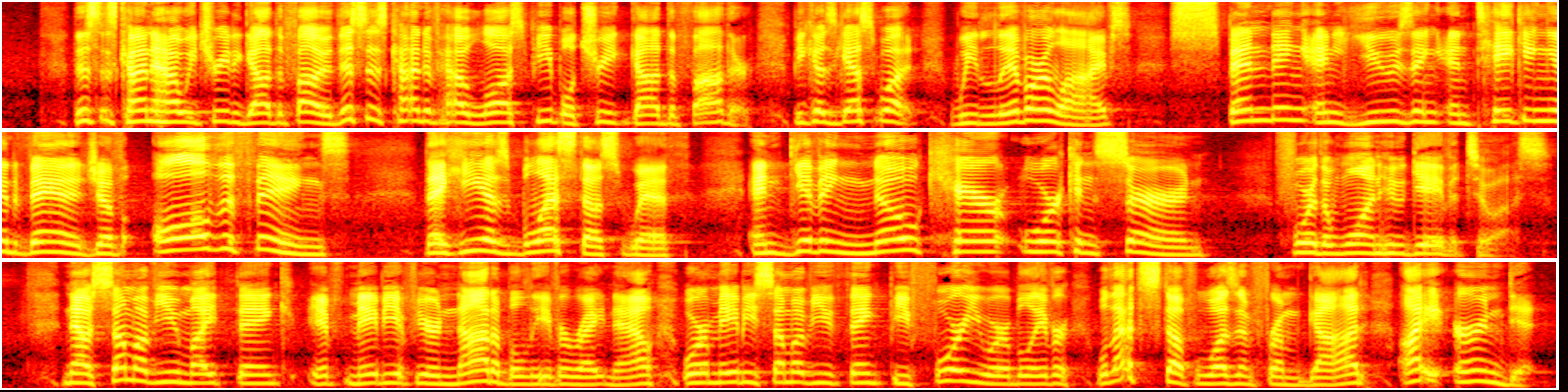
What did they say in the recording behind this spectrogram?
This is kind of how we treated God the Father. This is kind of how lost people treat God the Father. Because guess what? We live our lives spending and using and taking advantage of all the things that He has blessed us with and giving no care or concern for the one who gave it to us. Now, some of you might think, if maybe if you're not a believer right now, or maybe some of you think before you were a believer, well, that stuff wasn't from God. I earned it.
